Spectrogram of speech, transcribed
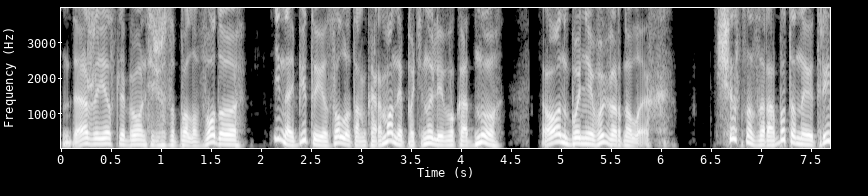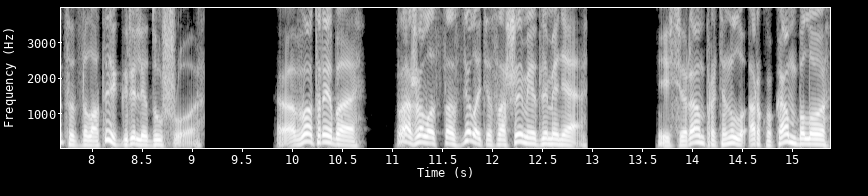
Даже если бы он сейчас упал в воду, и набитые золотом карманы потянули его ко дну, он бы не вывернул их. Честно заработанные 30 золотых грели душу. «Вот рыба. Пожалуйста, сделайте сашими для меня». И Сюрам протянул арку Камбалу.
